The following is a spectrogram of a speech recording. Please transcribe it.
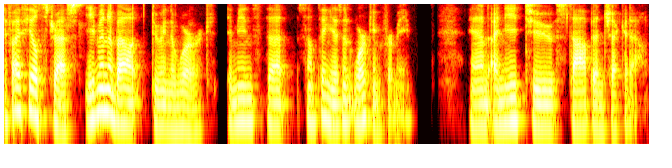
If I feel stressed, even about doing the work, it means that something isn't working for me, and I need to stop and check it out.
